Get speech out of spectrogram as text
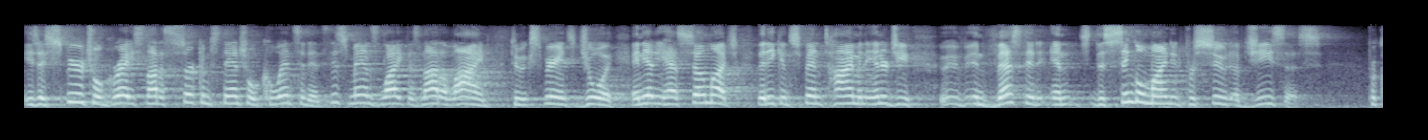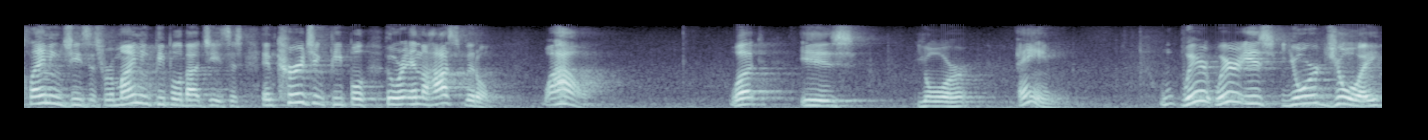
is a spiritual grace, not a circumstantial coincidence. This man's life is not aligned to experience joy, and yet he has so much that he can spend time and energy invested in the single minded pursuit of Jesus, proclaiming Jesus, reminding people about Jesus, encouraging people who are in the hospital. Wow. What is your aim? Where, where is your joy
